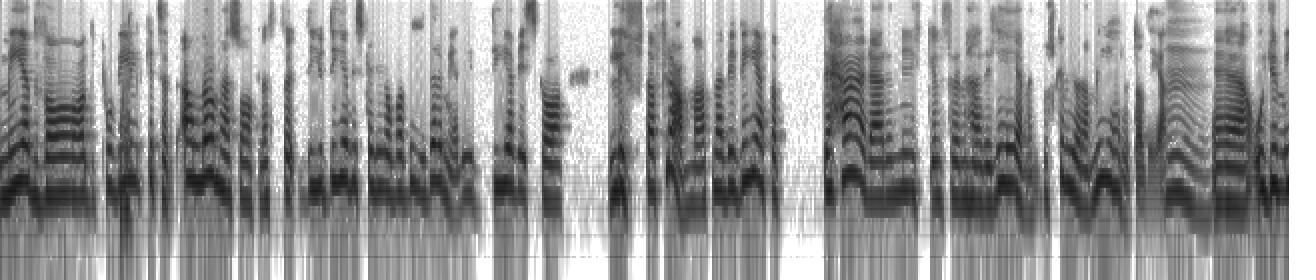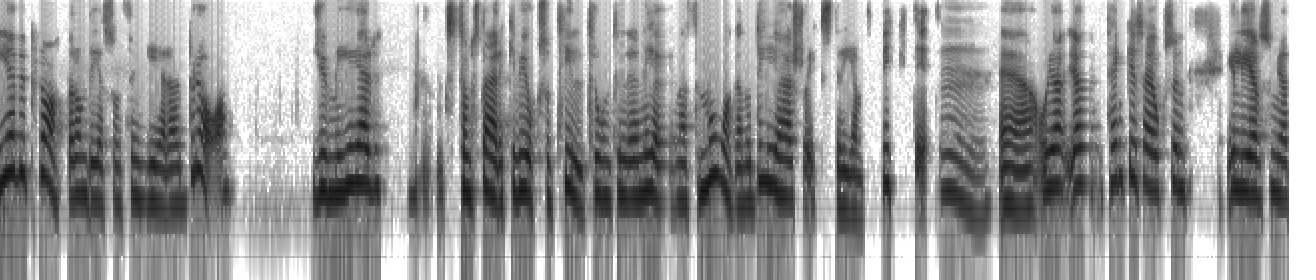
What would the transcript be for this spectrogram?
med vad, på vilket sätt. Alla de här sakerna. För det är ju det vi ska jobba vidare med. Det är det vi ska lyfta fram. Att när vi vet att det här är en nyckel för den här eleven, då ska vi göra mer utav det. Mm. Eh, och ju mer vi pratar om det som fungerar bra, ju mer som stärker vi också tilltron till den egna förmågan och det är så extremt viktigt. Mm. Eh, och jag, jag tänker så här också en elev som jag,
